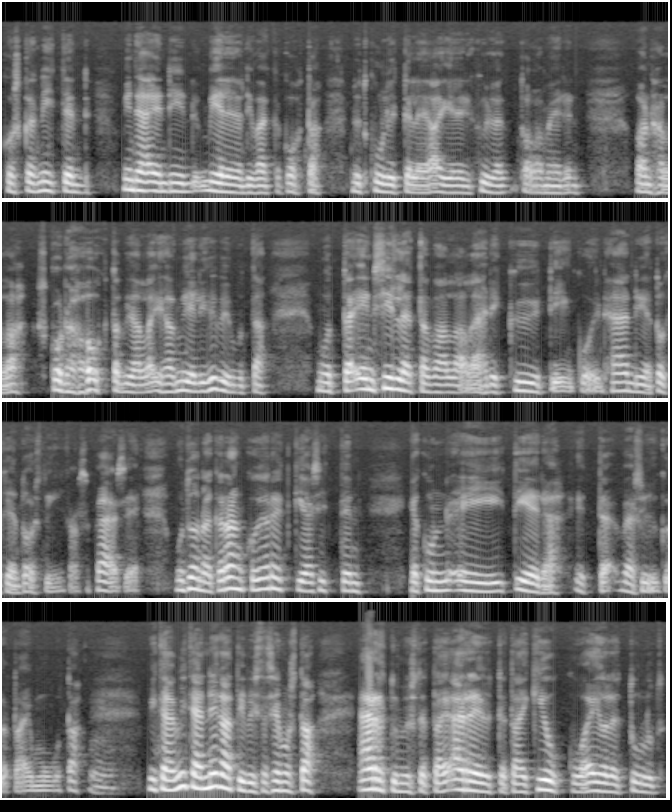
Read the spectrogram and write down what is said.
koska niiden, minä en niin mielelläni vaikka kohta nyt kuljettelee ja ajelen kyllä tuolla meidän vanhalla Skoda Octavialla ihan mieli hyvin, mutta, mutta en sillä tavalla lähde kyytiin kuin hän ja toki toistenkin kanssa pääsee. Mutta on aika rankkoja retkiä sitten ja kun ei tiedä, että väsyykö tai muuta. Mm. Mitään, mitään negatiivista semmoista ärtymystä tai äreyttä tai kiukkua ei ole tullut.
